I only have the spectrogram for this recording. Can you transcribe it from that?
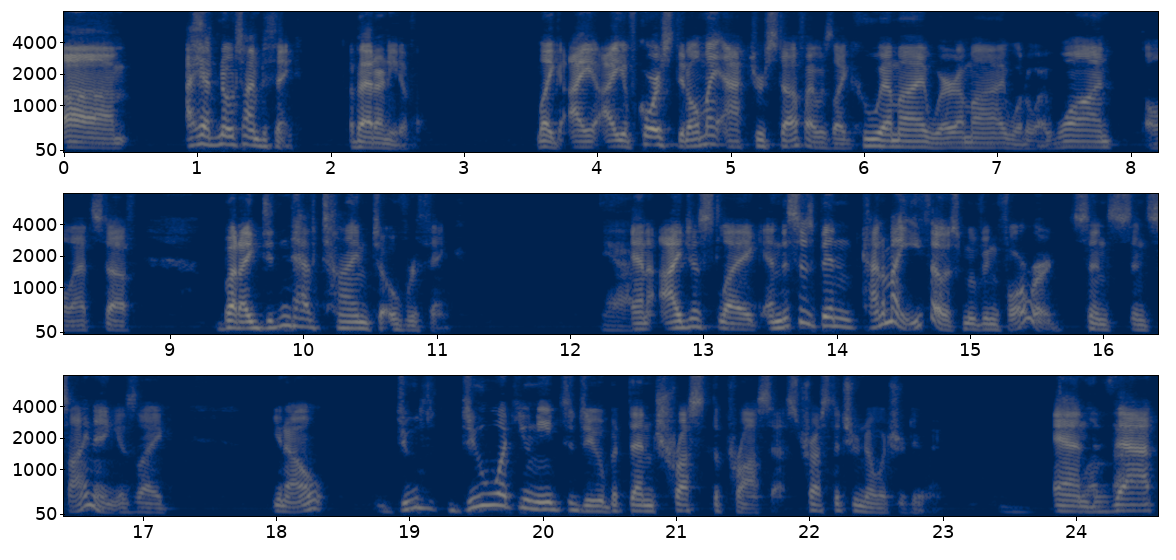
Um I had no time to think about any of them. Like I, I of course did all my actor stuff. I was like who am i? Where am i? What do i want? All that stuff. But i didn't have time to overthink. Yeah. And i just like and this has been kind of my ethos moving forward since since signing is like you know do do what you need to do but then trust the process. Trust that you know what you're doing and that. that.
